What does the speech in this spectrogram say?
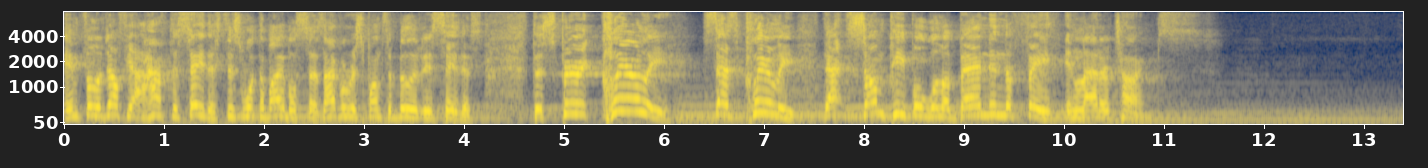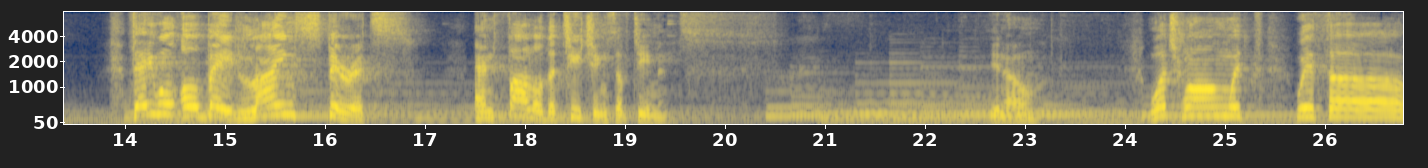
In Philadelphia, I have to say this. This is what the Bible says. I have a responsibility to say this. The Spirit clearly says clearly that some people will abandon the faith in latter times. They will obey lying spirits and follow the teachings of demons. You know, what's wrong with with uh,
